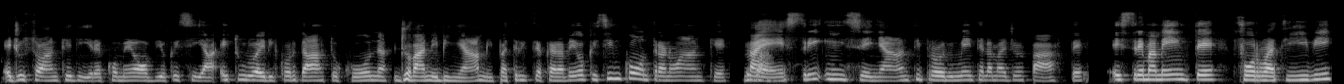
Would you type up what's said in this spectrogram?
è giusto anche dire, come ovvio che sia, e tu lo hai ricordato con Giovanni Bignami, Patrizia Caraveo, che si incontrano anche esatto. maestri, insegnanti, probabilmente la maggior parte, estremamente formativi,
